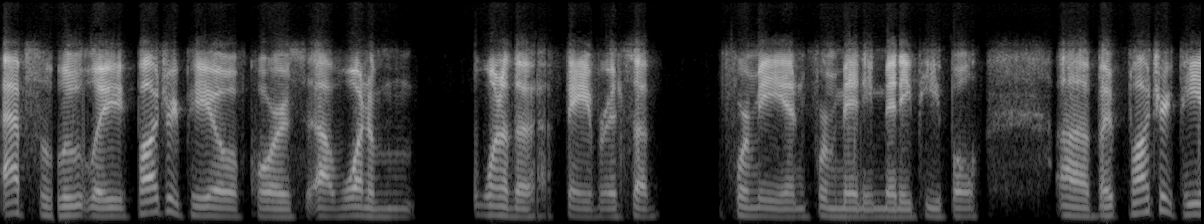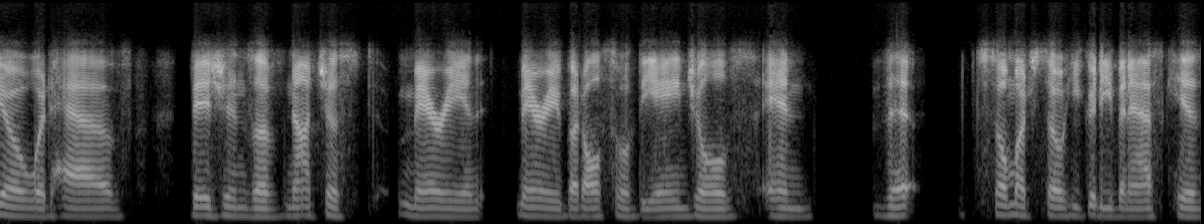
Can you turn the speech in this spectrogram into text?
absolutely. Padre Pio, of course, uh, one of one of the favorites of for me and for many many people. Uh, but Padre Pio would have visions of not just Mary and Mary, but also of the angels, and the so much so he could even ask his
